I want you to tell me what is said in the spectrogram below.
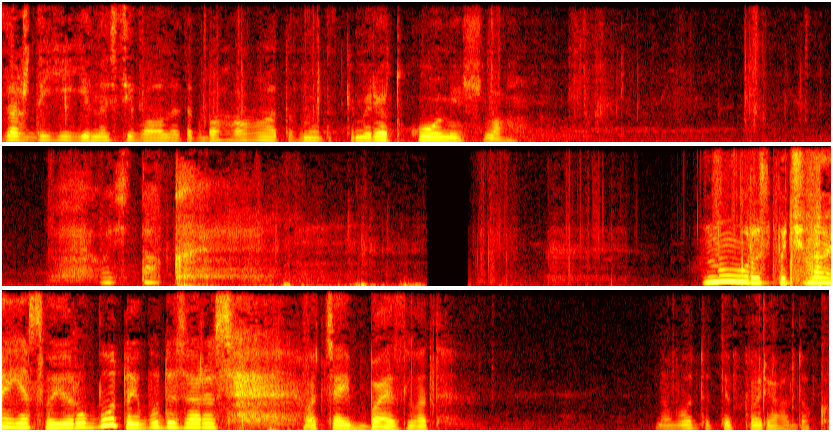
Завжди її насівали так багато, вона таким рядком ішла. Ось так. Ну, розпочинаю я свою роботу і буду зараз оцей безлад наводити порядок.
